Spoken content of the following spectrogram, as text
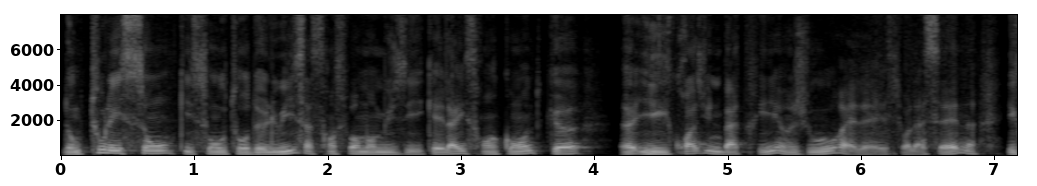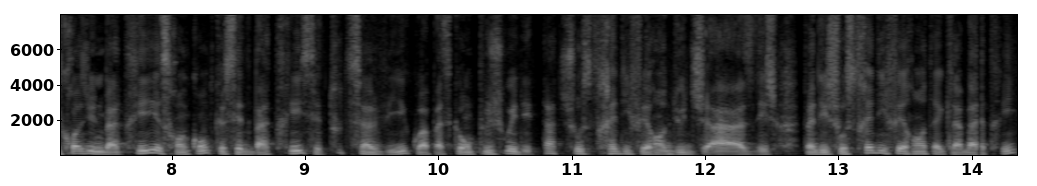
Donc, tous les sons qui sont autour de lui, ça se transforme en musique. Et là, il se rend compte que il croise une batterie un jour, elle est sur la scène, il croise une batterie et se rend compte que cette batterie, c'est toute sa vie, quoi, parce qu'on peut jouer des tas de choses très différentes, du jazz, des, enfin, des choses très différentes avec la batterie.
